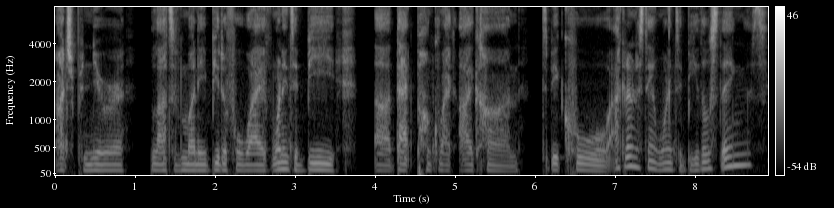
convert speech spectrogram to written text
entrepreneur, lots of money, beautiful wife, wanting to be uh, that punk rock icon, to be cool. I can understand wanting to be those things,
